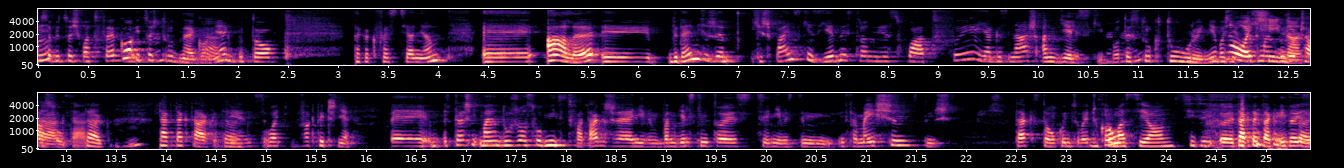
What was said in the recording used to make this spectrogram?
w mhm. sobie coś łatwego i coś trudnego, tak. nie? Jakby to taka kwestia, nie? E, ale e, wydaje mi się, że hiszpański z jednej strony jest łatwy, jak znasz angielski, bo te struktury, nie? Właśnie No też mają łacina, dużo czasów. tak, tak. tak. Mhm. Tak, tak, tak, Tak. więc faktycznie. E, strasznie mają dużo słownictwa, tak, że nie wiem, w angielskim to jest, nie wiem, z tym information, z tym, tak, z tą końcóweczką. Information. E, tak, tak, tak, i to jest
